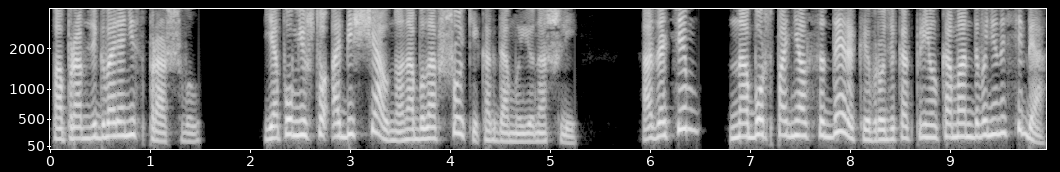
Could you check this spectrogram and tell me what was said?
По правде говоря, не спрашивал. Я помню, что обещал, но она была в шоке, когда мы ее нашли. А затем на борт поднялся Дерек и вроде как принял командование на себя.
